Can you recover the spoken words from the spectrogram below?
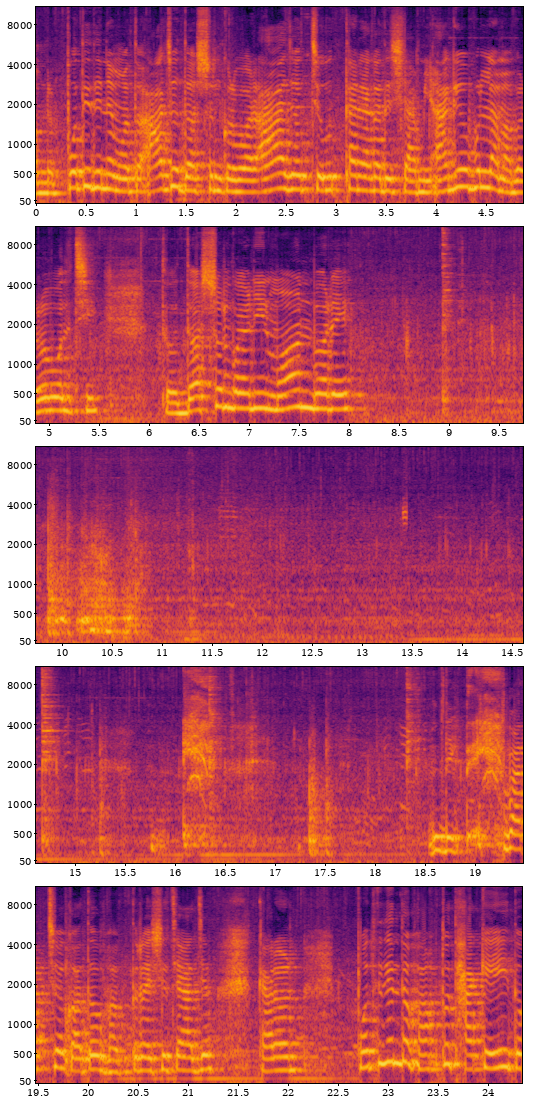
আমরা প্রতিদিনের মতো আজও দর্শন করব, আর আজ হচ্ছে উত্থান একাদশী। আমি আগেও বললাম, আবারও বলছি। তো দর্শন করে নিন মন ভরে দেখতে পাচ্ছ কত ভক্তরা এসেছে আজও কারণ প্রতিদিন তো ভক্ত থাকেই, তো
